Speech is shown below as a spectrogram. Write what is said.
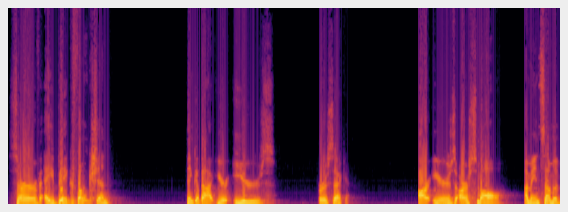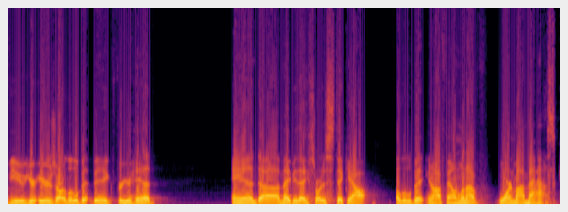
serve a big function. Think about your ears for a second. Our ears are small. I mean, some of you, your ears are a little bit big for your head, and uh, maybe they sort of stick out a little bit. You know, I found when I've worn my mask,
